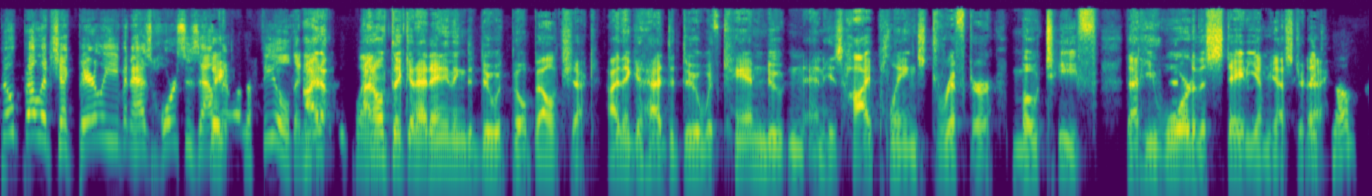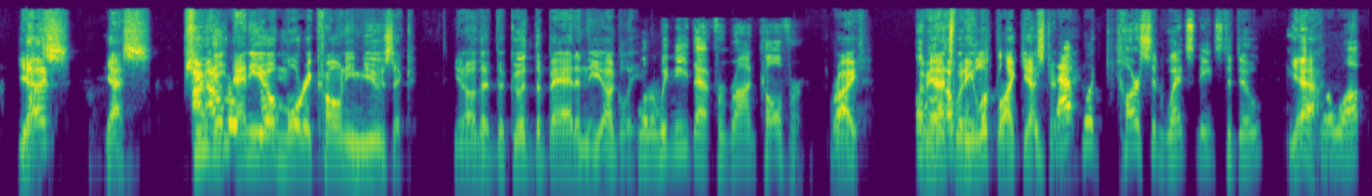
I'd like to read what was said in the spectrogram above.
Bill Belichick barely even has horses out They- there on the field, and I don't. I don't think it had anything to do with Bill Belichick. I think it had to do with Cam Newton and his High Plains Drifter motif that he wore to the stadium yesterday. So? Yes, yes. Cue I- the Ennio Morricone music. You know the the good, the bad, and the ugly. Well, we need that for Ron Culver. right. I mean, that's what he looked like yesterday. Is that what Carson Wentz needs to do? Yeah. Go up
